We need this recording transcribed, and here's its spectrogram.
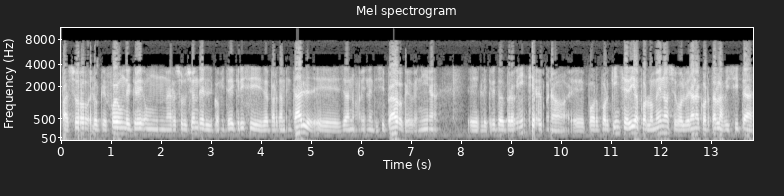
pasó, lo que fue un decreto, una resolución del Comité de Crisis Departamental, eh, ya nos habían anticipado que venía el decreto de provincia y bueno, eh, por, por 15 días por lo menos se volverán a cortar las visitas.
